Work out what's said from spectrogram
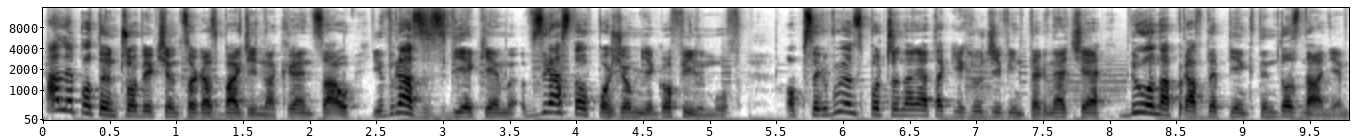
ale potem człowiek się coraz bardziej nakręcał i wraz z wiekiem wzrastał poziom jego filmów. Obserwując poczynania takich ludzi w internecie, było naprawdę pięknym doznaniem.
